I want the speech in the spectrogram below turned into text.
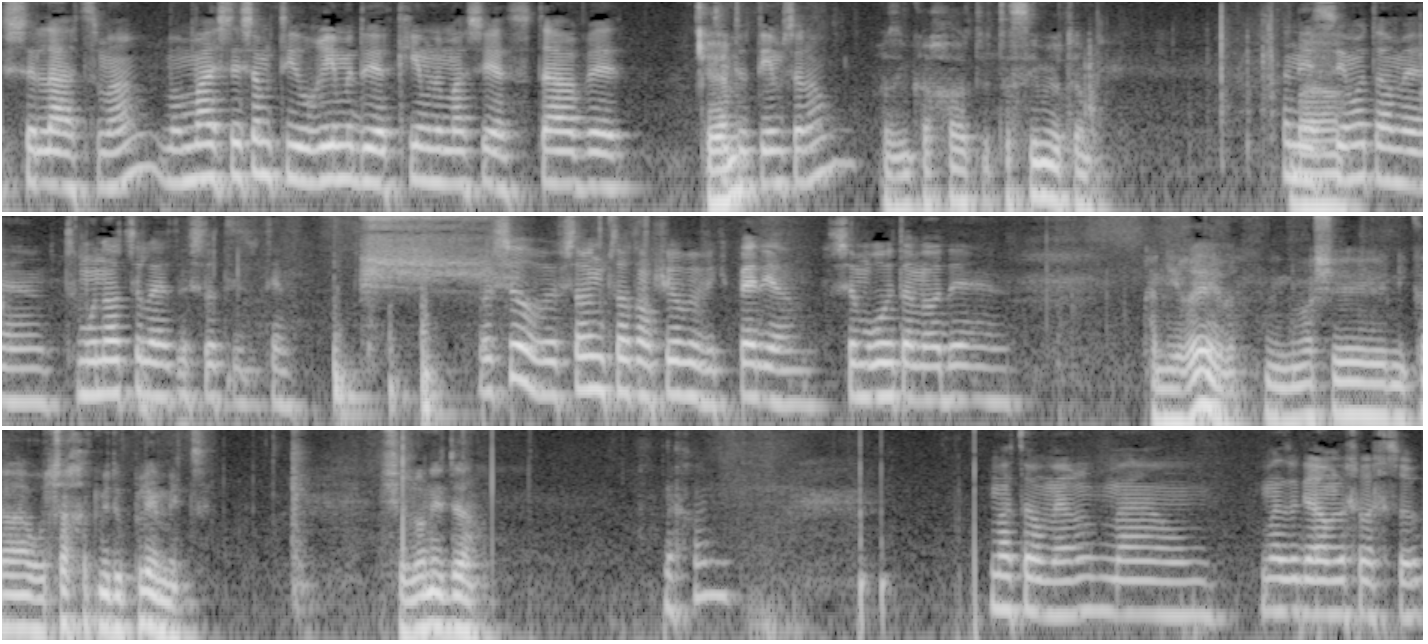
שלה עצמה. ממש יש שם תיאורים מדויקים למה שהיא עשתה כן? בציטוטים שלה. אז אם ככה, תשימי אותם. אני ב- אשים אותם, אה, תמונות של ה- של הציטוטים. ושוב, אפשר למצוא אותם אפילו בוויקיפדיה, שמרו אותם מאוד... אה, כנראה, מה שנקרא רוצחת מדופלמת. שלא נדע. נכון. מה אתה אומר? מה, מה זה גרם לך לחשוב?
